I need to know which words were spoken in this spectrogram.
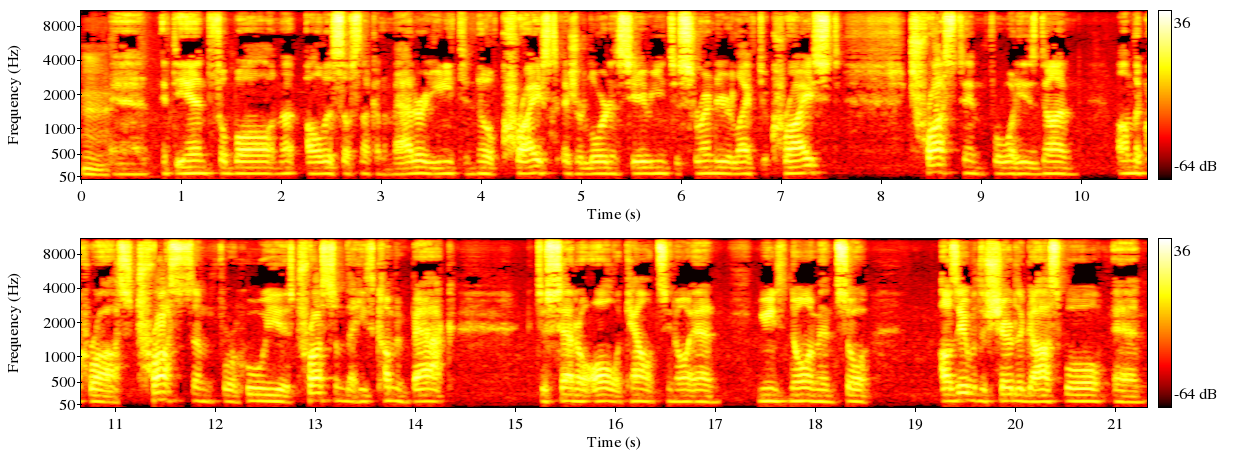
Hmm. And at the end, football, not all this stuff's not going to matter. You need to know Christ as your Lord and Savior. You need to surrender your life to Christ. Trust Him for what He's done on the cross. Trust Him for who He is. Trust Him that He's coming back to settle all accounts. You know, and you need to know Him. And so, I was able to share the gospel, and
